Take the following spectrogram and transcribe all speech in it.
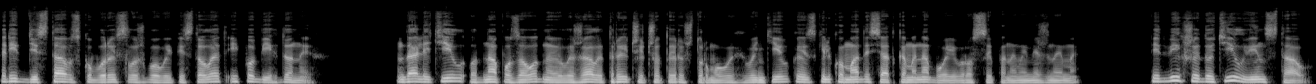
Рід дістав з кобури службовий пістолет і побіг до них. Далі тіл одна поза одною лежали три чи чотири штурмових гвинтівки з кількома десятками набоїв, розсипаними між ними. Підбігши до тіл, він став.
